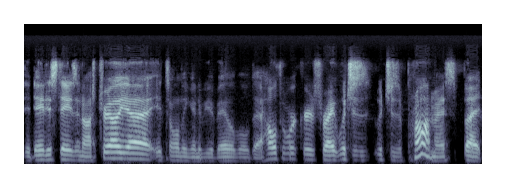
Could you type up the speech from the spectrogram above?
the data stays in Australia. It's only going to be available to health workers, right? Which is which is a promise, but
